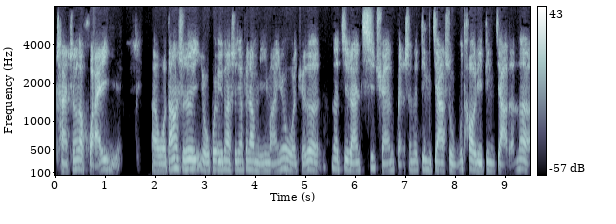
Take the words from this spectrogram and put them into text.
产生了怀疑。呃，我当时有过一段时间非常迷茫，因为我觉得，那既然期权本身的定价是无套利定价的，那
